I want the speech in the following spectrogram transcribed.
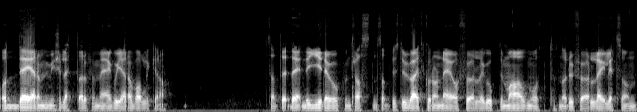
Og det gjør det mye lettere for meg å gjøre valget, da. Sant? Det, det, det gir deg jo kontrasten. Sant? Hvis du vet hvordan det er å føle deg optimal mot når du føler deg litt sånn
